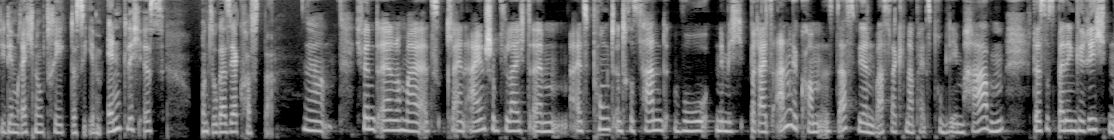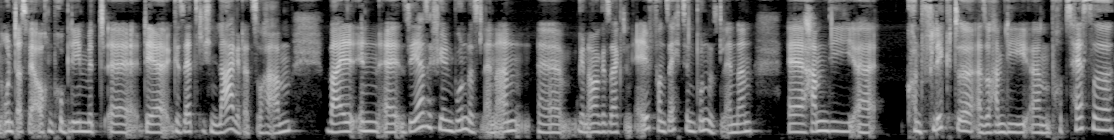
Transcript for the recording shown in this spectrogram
die dem Rechnung trägt, dass sie eben endlich ist und sogar sehr kostbar. Ja, ich finde äh, nochmal als kleinen Einschub vielleicht ähm, als Punkt interessant, wo nämlich bereits angekommen ist, dass wir ein Wasserknappheitsproblem haben, das ist bei den Gerichten und dass wir auch ein Problem mit äh, der gesetzlichen Lage dazu haben, weil in äh, sehr, sehr vielen Bundesländern, äh, genauer gesagt in elf von 16 Bundesländern, äh, haben die äh, Konflikte, also haben die ähm, Prozesse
